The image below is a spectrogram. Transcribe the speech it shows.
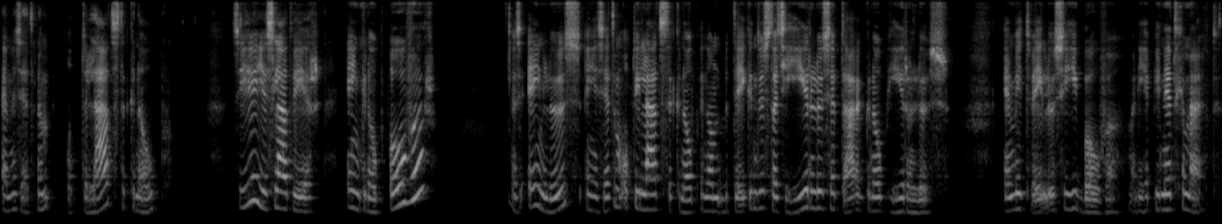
en we zetten hem op de laatste knoop. Zie je je slaat weer een knoop over. Dus één lus en je zet hem op die laatste knoop. En dan betekent dus dat je hier een lus hebt daar een knoop hier een lus. En weer twee lussen hierboven maar die heb je net gemaakt.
